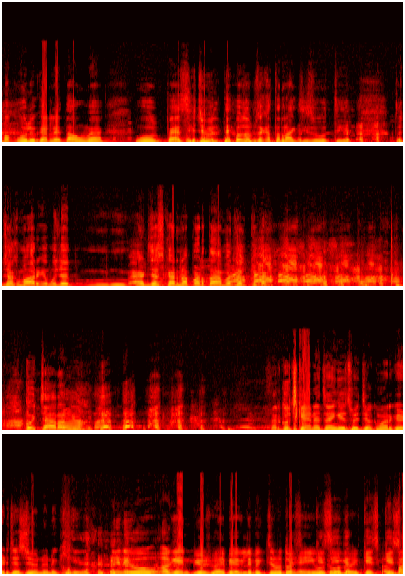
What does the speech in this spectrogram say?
मकबूल भी कर लेता हूँ मैं। वो पैसे जो मिलते हैं वो सबसे खतरनाक चीज़ होती है। तो झक मार के मुझे एडजस्ट करना पड़ता है मतलब क्या? कोई चारा नहीं। सर कुछ कहना चाहेंगे इस पे जग मार के एडजस्ट जो उन्होंने किया? है नहीं नहीं वो अगेन पीयूष भाई भी अगली पिक्चर तो है ही वो तो किसी, मतलब किसी,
